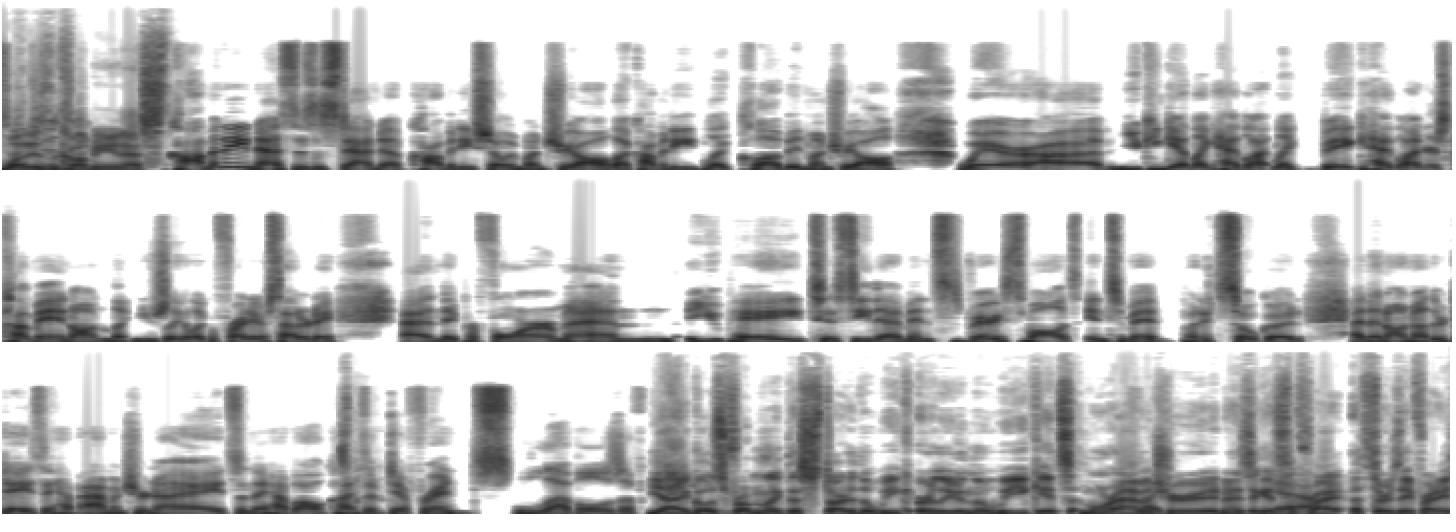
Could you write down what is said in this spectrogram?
So what is the comedy nest? Comedy Nest is a stand-up comedy show in Montreal, a comedy like club in Montreal, where um, you can get like headline, like big headliners come in on like usually like a Friday or Saturday, and they perform, and you pay to see them, and it's very small, it's intimate, but it's so good. And then on other days they have amateur nights, and they have all kinds of different levels of Yeah, it goes from like the start of the week. Earlier in the week, it's more amateur, and as it gets to yeah. Friday, uh, Thursday, Friday,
